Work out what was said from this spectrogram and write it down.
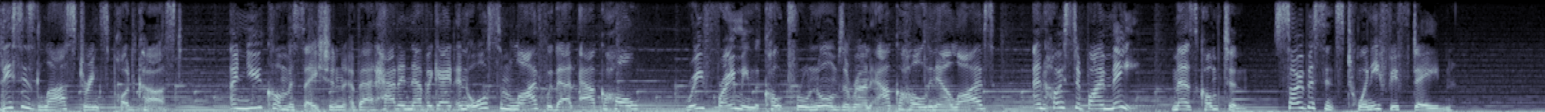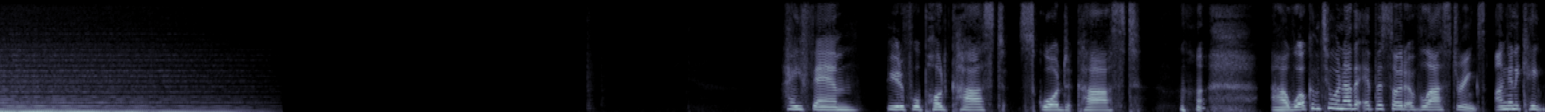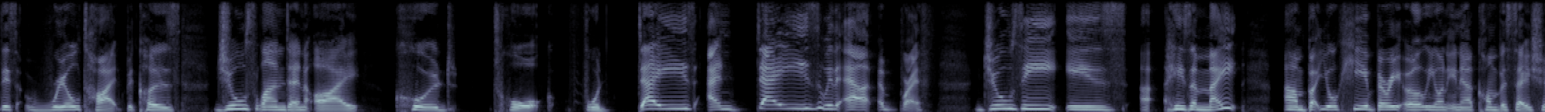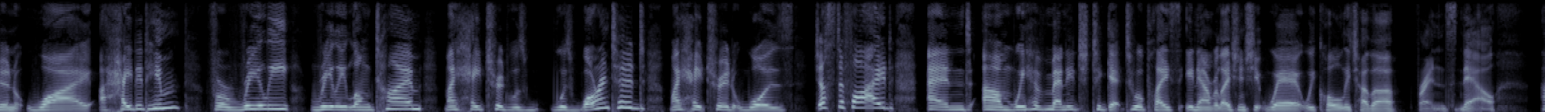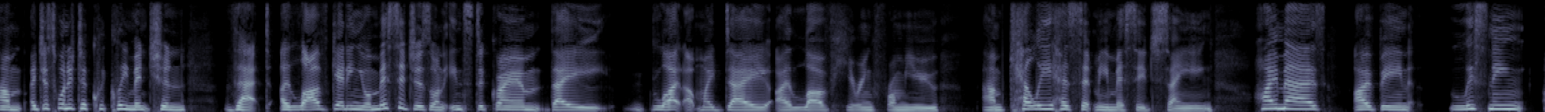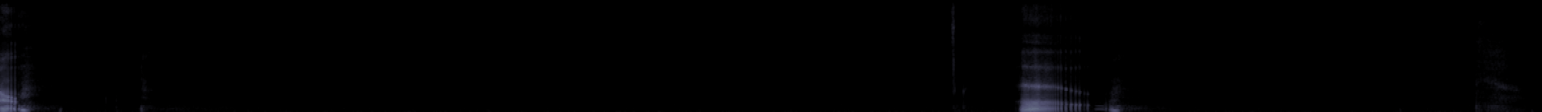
This is Last Drinks Podcast, a new conversation about how to navigate an awesome life without alcohol, reframing the cultural norms around alcohol in our lives, and hosted by me, Maz Compton, sober since 2015. Hey, fam, beautiful podcast, squad cast. uh, welcome to another episode of Last Drinks. I'm going to keep this real tight because Jules Lund and I could talk for days and days without a breath. Julesy is, uh, he's a mate, um, but you'll hear very early on in our conversation why I hated him for a really, really long time. My hatred was was warranted. My hatred was justified, and um, we have managed to get to a place in our relationship where we call each other friends now. Um, I just wanted to quickly mention that I love getting your messages on Instagram. They light up my day. I love hearing from you. Um, Kelly has sent me a message saying, Hi, Maz. I've been listening. Oh, Uh,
